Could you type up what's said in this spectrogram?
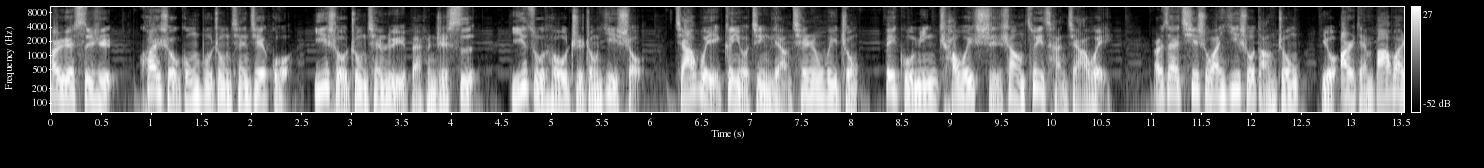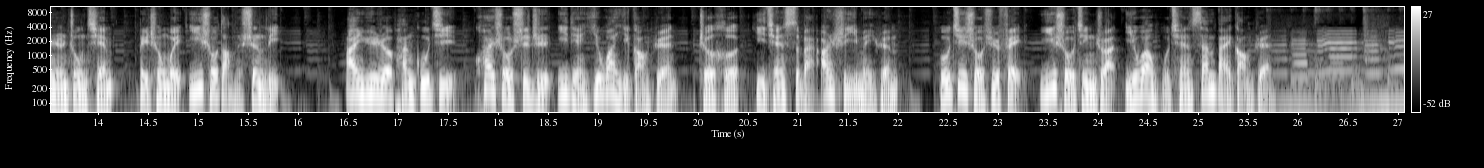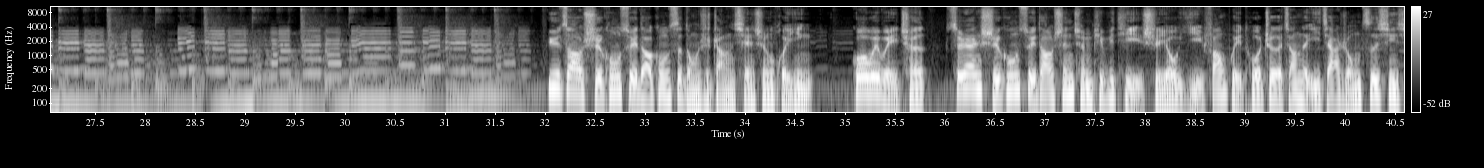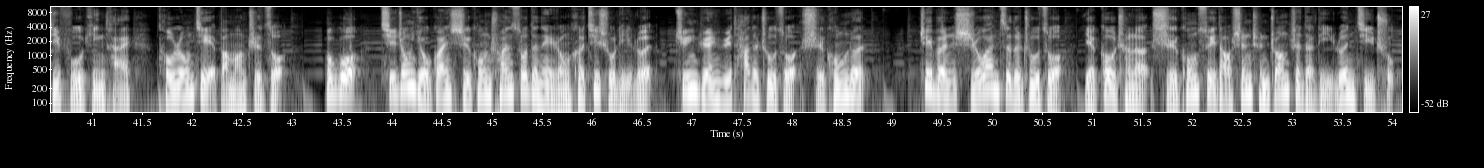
二月四日，快手公布中签结果，一手中签率百分之四，乙组头只中一手，甲尾更有近两千人未中，被股民嘲为史上最惨甲尾。而在七十万一手党中，有二点八万人中签，被称为一手党的胜利。按预热盘估计，快手市值一点一万亿港元，折合一千四百二十亿美元，不计手续费，一手净赚一万五千三百港元。预造时空隧道公司董事长现身回应。郭伟伟称，虽然时空隧道生成 PPT 是由乙方委托浙江的一家融资信息服务平台投融界帮忙制作，不过其中有关时空穿梭的内容和技术理论均源于他的著作《时空论》。这本十万字的著作也构成了时空隧道生成装置的理论基础。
